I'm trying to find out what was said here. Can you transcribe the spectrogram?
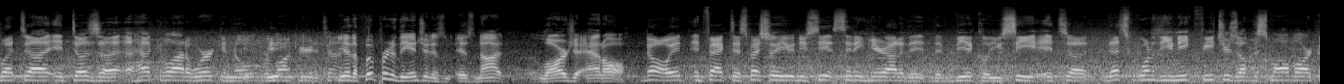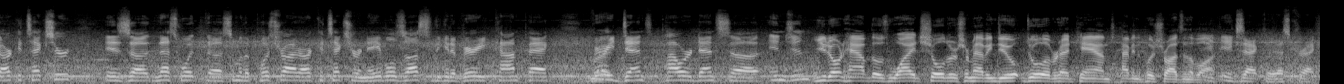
but uh, it does a, a heck of a lot of work in over a long period of time. Yeah, the footprint of the engine is, is not large at all. No, it, in fact, especially when you see it sitting here out of the, the vehicle, you see it's uh, that's one of the unique features of the small block architecture. Is uh, that's what uh, some of the pushrod architecture enables us to get a very compact, very Right. dense, power dense uh, engine. You don't have those wide shoulders from having dual, dual overhead cams, having the push rods in the block. Exactly, that's correct.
